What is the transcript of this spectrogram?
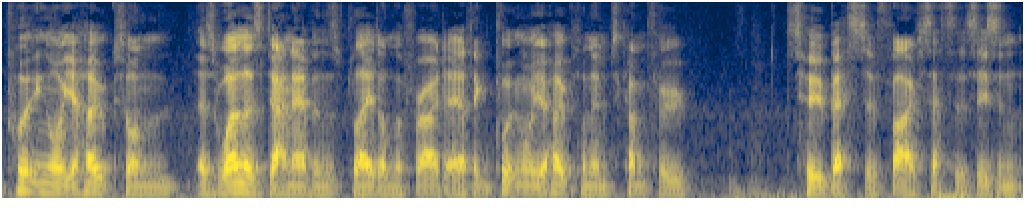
putting all your hopes on, as well as Dan Evans played on the Friday, I think putting all your hopes on him to come through two best of five setters isn't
